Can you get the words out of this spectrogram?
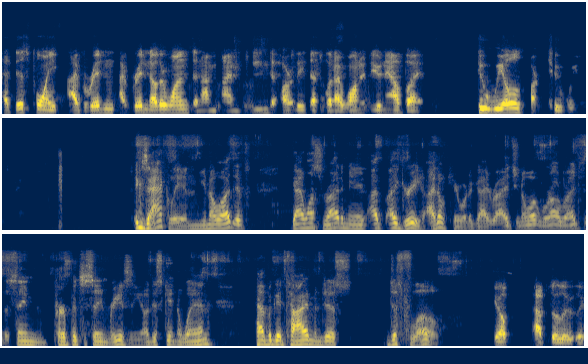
At this point, I've ridden, I've ridden other ones, and I'm I'm keen to Harleys. That's what I want to do now. But two wheels are two wheels, man. Exactly, and you know what? If guy wants to ride, I mean, I, I agree. I don't care what a guy rides. You know what? We're all riding for the same purpose, the same reason. You know, just getting a win, have a good time, and just just flow. Yep, absolutely.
